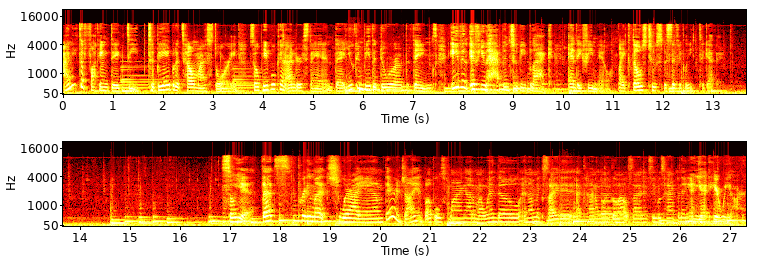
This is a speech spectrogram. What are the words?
I need to fucking dig deep to be able to tell my story so people can understand that you can be the doer of the things, even if you happen to be black and a female, like those two specifically together. So yeah, that's pretty much where I am. There are giant bubbles flying out of my window, and I'm excited. I kind of want to go outside and see what's happening, and yet here we are.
